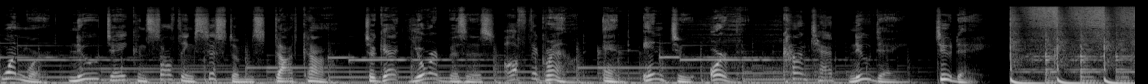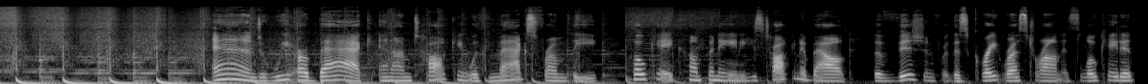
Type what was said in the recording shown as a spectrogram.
One word, newdayconsultingsystems.com. To get your business off the ground and into orbit, contact New Day today. And we are back, and I'm talking with Max from the Poke Company, and he's talking about the vision for this great restaurant. It's located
